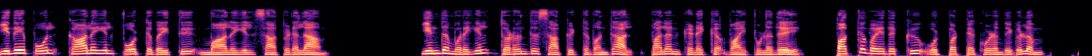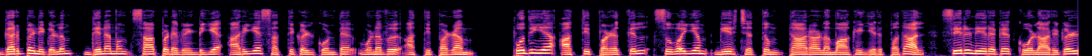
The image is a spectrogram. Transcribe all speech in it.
இதேபோல் காலையில் போட்டு வைத்து மாலையில் சாப்பிடலாம். இந்த முறையில் தொடர்ந்து சாப்பிட்டு வந்தால் பலன் கிடைக்க வாய்ப்புள்ளது. பத்து வயதுக்கு உட்பட்ட குழந்தைகளும் கர்ப்பிணிகளும் தினமும் சாப்பிட வேண்டிய அரிய சத்துக்கள் கொண்ட உணவு அத்திப்பழம். புதிய அத்திப்பழத்தில் சுவையும் நீர்ச்சத்தும் தாராளமாக இருப்பதால் சிறுநீரக கோளாறுகள்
